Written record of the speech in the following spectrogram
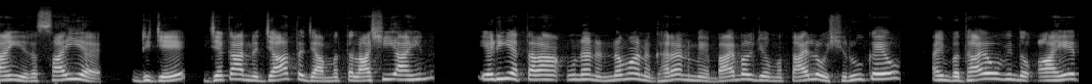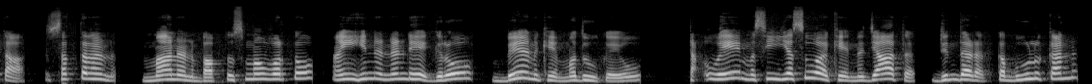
ताईं रसाईअ जेका निजात जा मतलाशी आहिनि अहिड़ीअ तरह उन्हनि नवनि घरनि में बाइबल जो मुतालो शुरू कयो ऐं ॿुधायो वेंदो आहे त सत्रहनि माननि बप्तसमो वरितो ऐं हिन नंढे ग्रोह ॿियनि खे मधु कयो त उहे मसीयसूअ खे निजात ॾिंदड़ क़बूल कनि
